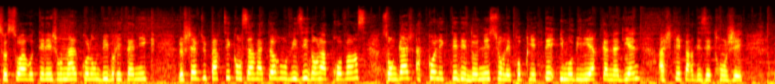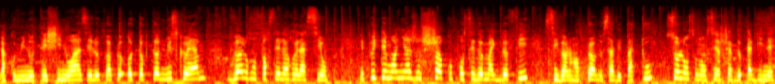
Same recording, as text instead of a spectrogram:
Ce soir au téléjournal Colombie-Britannique, le chef du Parti conservateur en visite dans la province s'engage à collecter des données sur les propriétés immobilières canadiennes achetées par des étrangers. La communauté chinoise et le peuple autochtone Musqueam veulent renforcer leurs relations. Et puis témoignage choc au procès de Mike Duffy. Stephen Harper ne savait pas tout, selon son ancien chef de cabinet.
